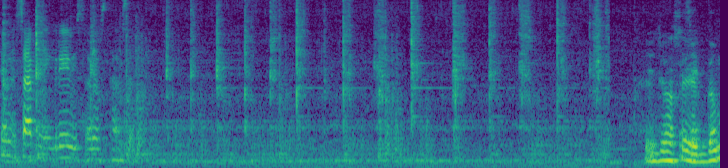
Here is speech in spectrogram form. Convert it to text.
છે ને શાકની ગ્રેવી સરસ થશે. એ જશે એકદમ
